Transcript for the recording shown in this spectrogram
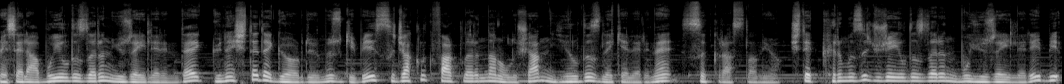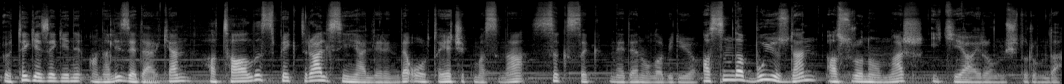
Mesela bu yıldızların yüzeylerinde güneşte de gördüğümüz gibi sıcaklık farklarından oluşan yıldız lekelerine sık rastlanıyor. İşte kırmızı cüce yıldızların bu yüzeyleri bir öte gezegeni analiz ederken hatalı spektral sinyallerinde ortaya çıkmasına sık sık neden olabiliyor. Aslında bu yüzden astronomlar ikiye ayrılmış durumda.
